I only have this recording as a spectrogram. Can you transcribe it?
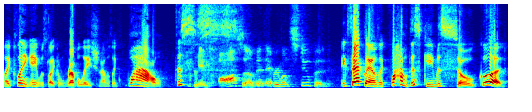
like playing 8 was like a revelation. I was like, wow, this is Game's awesome, and everyone's stupid. Exactly. I was like, wow, this game is so good.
